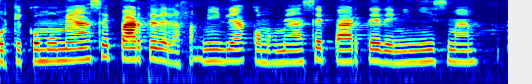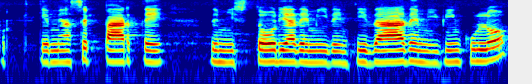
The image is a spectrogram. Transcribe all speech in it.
Porque como me hace parte de la familia, como me hace parte de mí misma, porque me hace parte de mi historia, de mi identidad, de mi vínculo,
